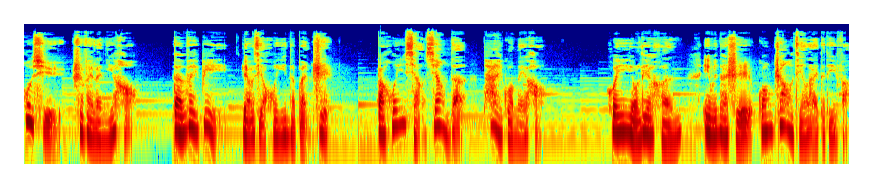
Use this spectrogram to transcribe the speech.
或许是为了你好，但未必了解婚姻的本质，把婚姻想象的太过美好。婚姻有裂痕，因为那是光照进来的地方。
